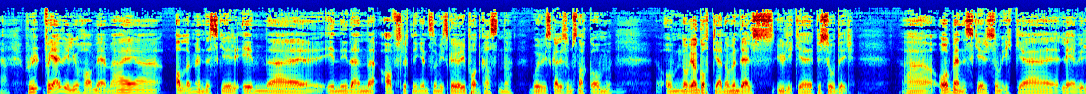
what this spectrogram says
Ja. For, for, jeg vil jo ha med meg uh, alle mennesker inn, uh, inn, i den avslutningen som vi skal gjøre i podkasten hvor vi skal liksom snakke om, om, Når vi har gått gjennom en del ulike episoder. Uh, og mennesker som ikke lever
